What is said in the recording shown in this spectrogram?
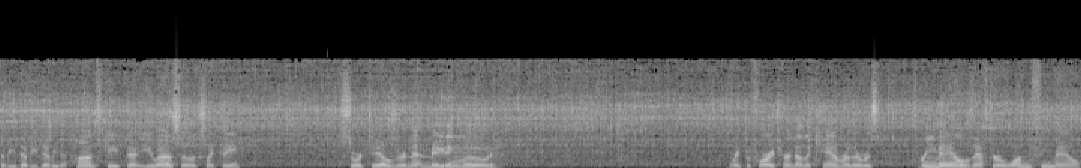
www.pondscape.us. It looks like the swordtails are in that mating mood. Right before I turned on the camera, there was three males after one female.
